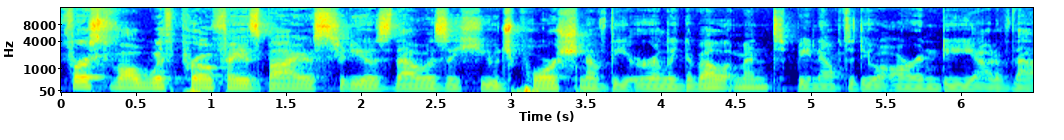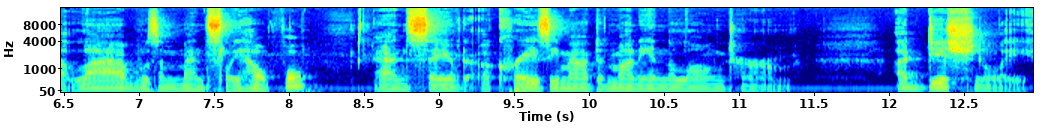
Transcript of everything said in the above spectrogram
first of all, with Prophase Bio Studios, that was a huge portion of the early development. Being able to do R and D out of that lab was immensely helpful, and saved a crazy amount of money in the long term. Additionally,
